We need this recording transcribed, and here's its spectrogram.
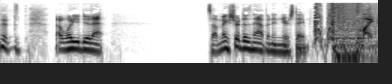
what do you do that? So make sure it doesn't happen in your state. Mike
